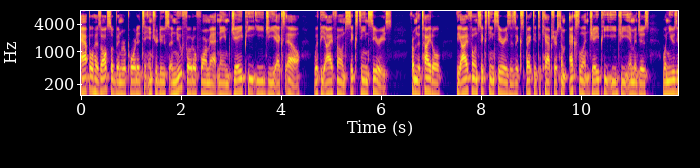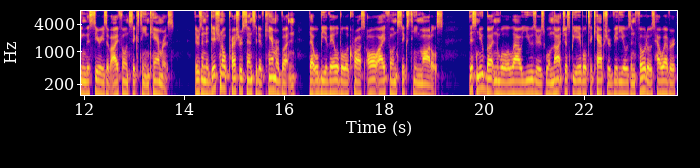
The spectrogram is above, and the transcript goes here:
Apple has also been reported to introduce a new photo format named JPEG XL with the iPhone 16 series. From the title, the iPhone 16 series is expected to capture some excellent JPEG images when using this series of iPhone 16 cameras. There's an additional pressure-sensitive camera button that will be available across all iPhone 16 models. This new button will allow users will not just be able to capture videos and photos, however,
